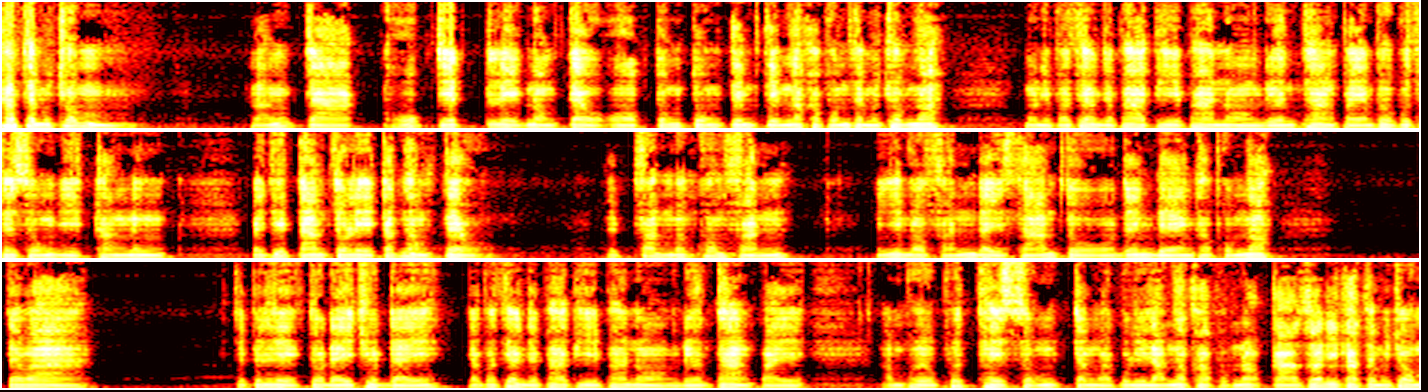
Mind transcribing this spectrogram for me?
ครับท่านผู้ชม หลังจากหกเจ็ดเลขน้องแต้วออกตรงตรงเต็มเต็มๆนะครับผมท่านผู้ชมเนาะวันนี้พอเที่ยงจะพาพี่พาน้องเดินทางไปอำเภอพุทธสงฆ์อีกครั้งหนึ่งไปติดตามตัวเลขกับน้องแต้วไปฟังเบิ่งความฝันได้ยินว่าฝันได้สามตัวแดงๆครับผมเนาะแต่ว่าจะเป็นเลขตัวใดชุดใดเดี๋ยวพอเที่ยงจะพาพี่พาน้องเดินทางไปอำเภอพุทธสงฆ์จังหวัดบุรีรัมย์นะครับผมเนาะกล่าวสวัสดีครับท่านผู้ชม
